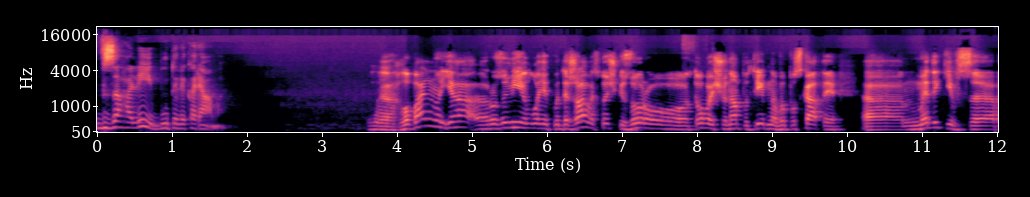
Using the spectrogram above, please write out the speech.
взагалі бути лікарями? Е, Глобально я е, розумію логіку держави з точки зору того, що нам потрібно випускати е, медиків з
